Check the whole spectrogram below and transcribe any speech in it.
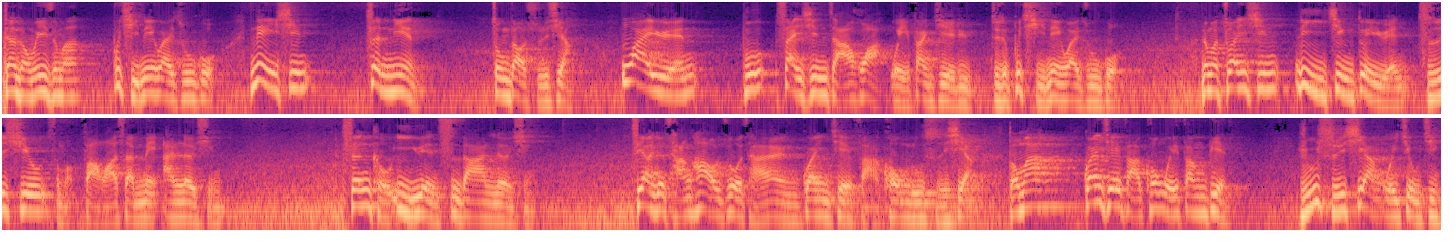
这样懂我意思吗？不起内外诸过，内心正念中道实相，外缘不善心杂化违犯戒律，就是不起内外诸过。那么专心历尽对缘，直修什么法华三昧安乐行，身口意愿四大安乐行。这样就常好坐禅，观一切法空如实相，懂吗？观一切法空为方便，如实相为就近，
